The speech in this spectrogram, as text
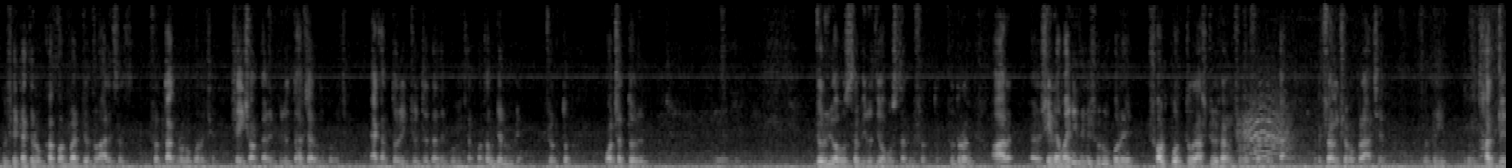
তো সেটাকে রক্ষা করবার জন্য আরএসএস সত্যাগ্রহ করেছে, সেই সরকারের বিরুদ্ধাচরণ করেছে। একাত্তরের যুদ্ধে তাদের ভূমিকার কথাও জানুন সত্য। পঁচাত্তরের জরুরি অবস্থা, বিরোধী অবস্থানও সত্য। সুতরাং আর সেনাবাহিনী থেকে শুরু করে সর্বত্র রাষ্ট্রীয় স্বয়ংসেবক সংঘের স্বয়ংসেবকরা আছেন। থাকবেন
